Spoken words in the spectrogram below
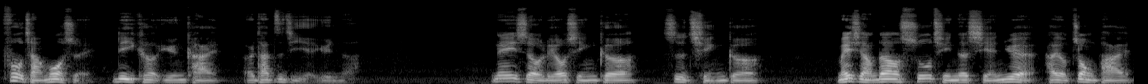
副厂墨水立刻晕开，而他自己也晕了。那一首流行歌是情歌，没想到抒情的弦乐还有重拍。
